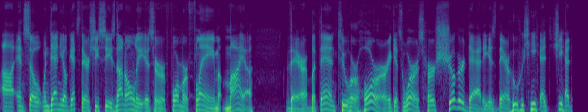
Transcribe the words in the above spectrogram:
Uh, and so when Danielle gets there, she sees not only is her former flame Maya there, but then to her horror, it gets worse. Her sugar daddy is there, who she had she had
